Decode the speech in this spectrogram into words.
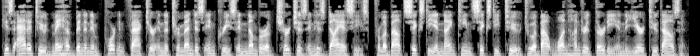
His attitude may have been an important factor in the tremendous increase in number of churches in his diocese, from about 60 in 1962 to about 130 in the year 2000.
